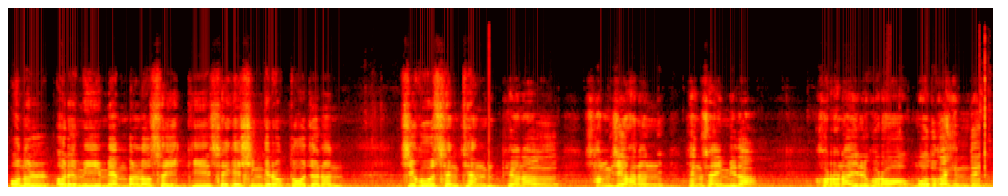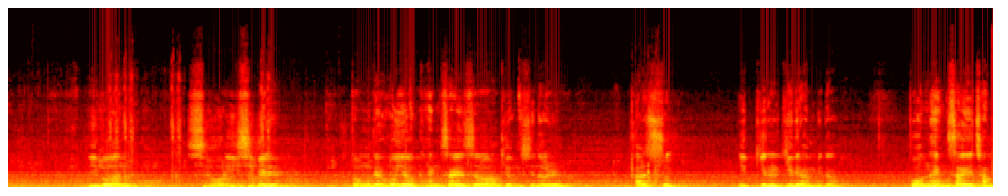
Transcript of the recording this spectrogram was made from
오늘 얼음이 맨발로 서 있기 세계 신기록 도전은 지구 생태학 변화의 상징하는 행사입니다. 코로나19로 모두가 힘든 이번 10월 20일 동대구역 행사에서 경신을 할 수 있기를 기대합니다. 본 행사에 참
